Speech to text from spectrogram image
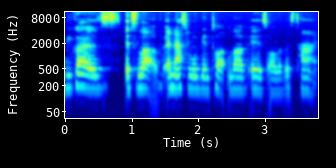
because it's love. And that's what we've been taught love is all of this time.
